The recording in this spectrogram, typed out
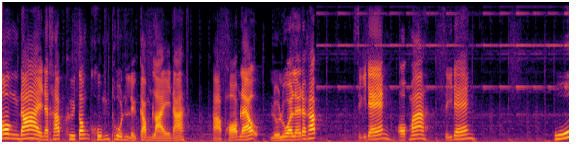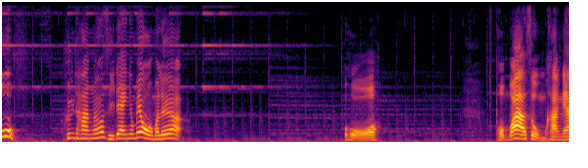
ต้องได้นะครับ คือต้องคุ้มทุนหรือกำไรนะ อ่าพร้อมแล้วรัวๆเลยนะครับ สีแดงออกมา สีแดงหู ครึ่งทางแล้วสีแดงยังไม่ออกมาเลยอะโอ้โห ผมว่าสุ่มครั้งนี้ย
